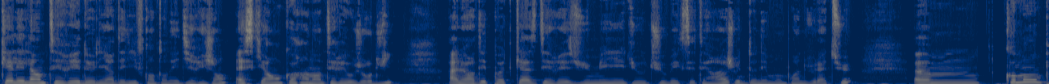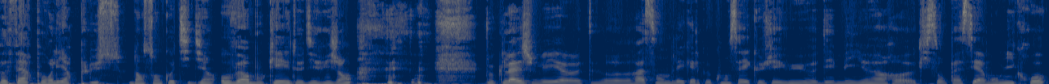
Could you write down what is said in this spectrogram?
quel est l'intérêt de lire des livres quand on est dirigeant? Est-ce qu'il y a encore un intérêt aujourd'hui? Alors des podcasts, des résumés, YouTube, etc. Je vais te donner mon point de vue là-dessus. Euh, comment on peut faire pour lire plus dans son quotidien overbooké de dirigeant Donc là, je vais euh, te rassembler quelques conseils que j'ai eus euh, des meilleurs qui sont passés à mon micro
